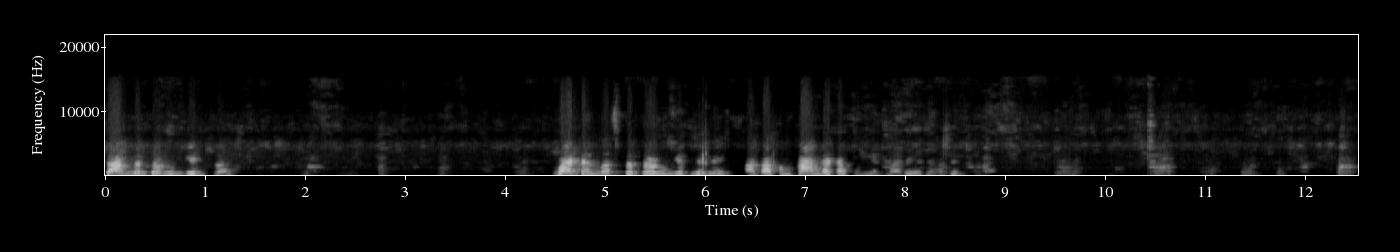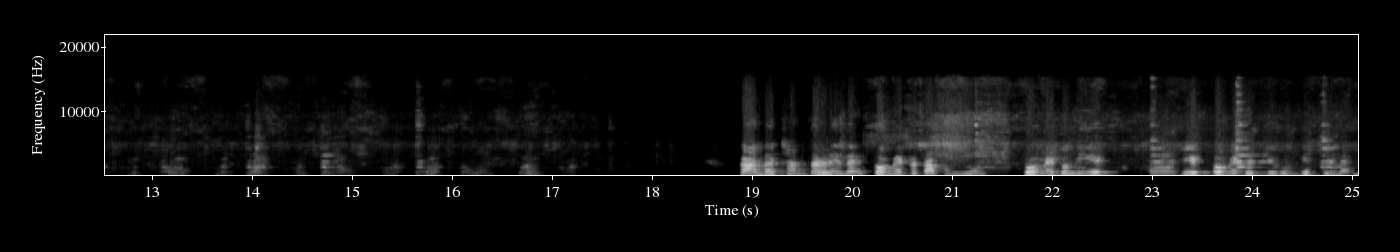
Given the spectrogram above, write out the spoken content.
चांगलं तळून घ्यायचं. वाटण मस्त तळून घेतलेले आता आपण कांदा टाकून घेतणार आहे ह्याच्यामध्ये. कांदा छान तळलेला आहे. टोमॅटो टाकून घेऊ. टोमॅटो मी एक एक टोमॅटो चिरून घेतलेला आहे.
